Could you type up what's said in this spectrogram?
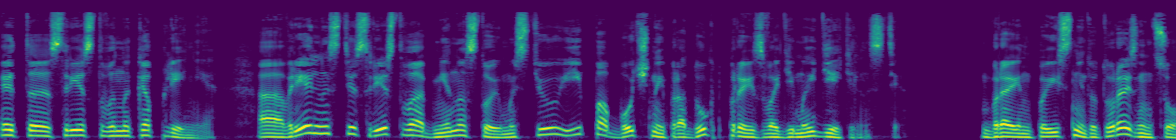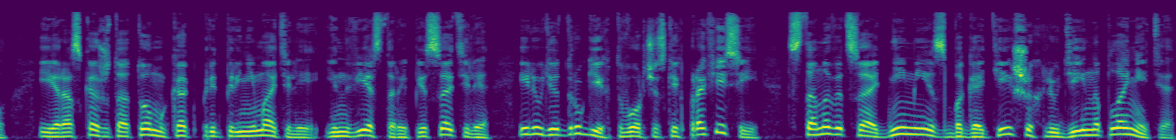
это средство накопления, а в реальности средство обмена стоимостью и побочный продукт производимой деятельности. Брайан пояснит эту разницу и расскажет о том, как предприниматели, инвесторы, писатели и люди других творческих профессий становятся одними из богатейших людей на планете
